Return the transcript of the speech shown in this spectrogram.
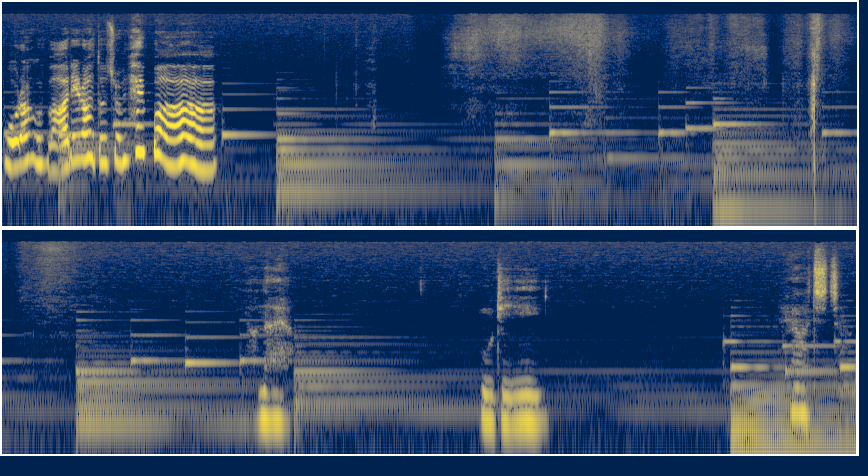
뭐라고 말이라도 좀 해봐. 연아야. 우리 헤어지자.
